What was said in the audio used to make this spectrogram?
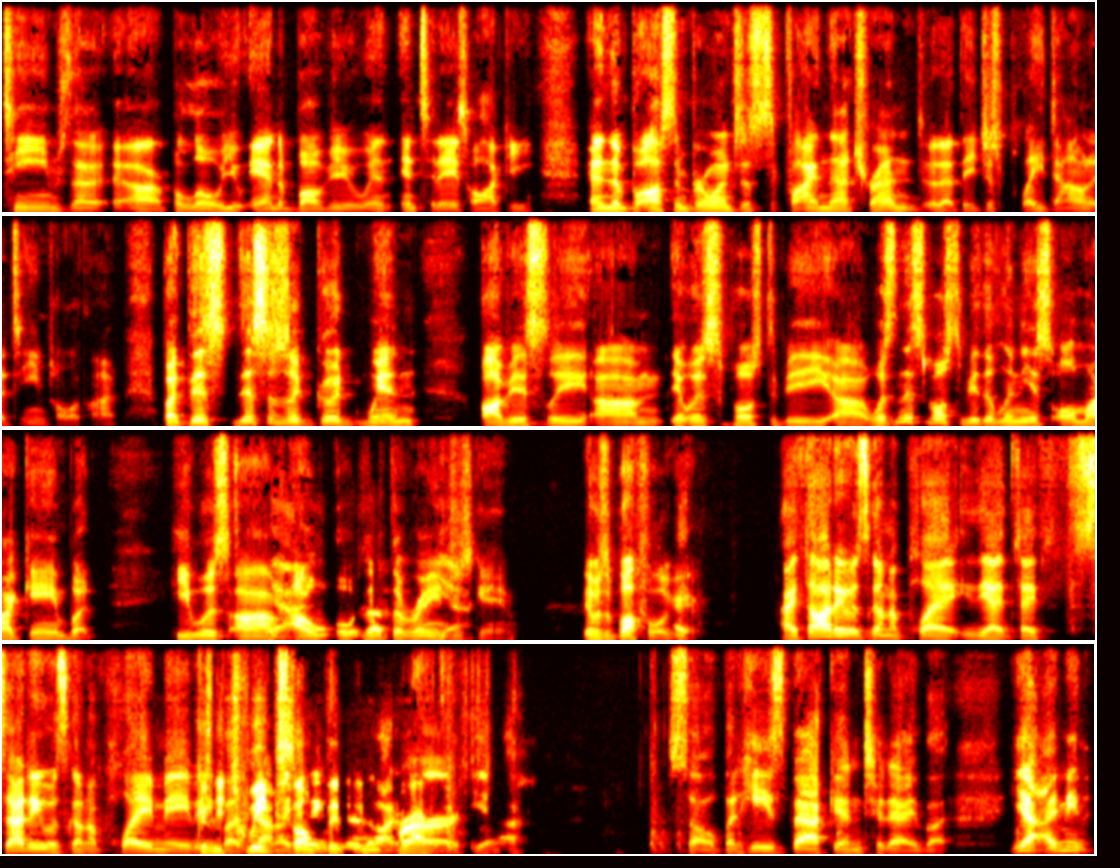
teams that are below you and above you in, in today's hockey. And the Boston Bruins just find that trend that they just play down at teams all the time. But this this is a good win. Obviously, um, it was supposed to be uh, wasn't this supposed to be the Linus Ullmark game, but he was um, yeah. out. Or was that the Rangers yeah. game? It was a Buffalo game. I thought he was going to play. Yeah, they said he was going to play maybe because he tweaked something in practice. Hurt. Yeah. So, but he's back in today. But yeah, I mean,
